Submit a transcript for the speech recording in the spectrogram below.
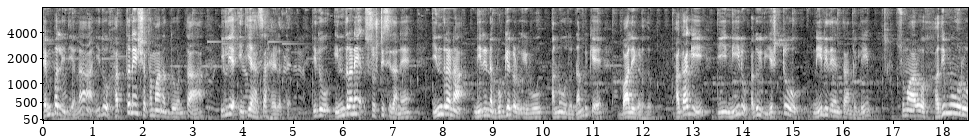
ಟೆಂಪಲ್ ಇದೆಯಲ್ಲ, ಇದು ಹತ್ತನೇ ಶತಮಾನದ್ದು ಅಂತ ಇಲ್ಲಿಯ ಇತಿಹಾಸ ಹೇಳುತ್ತೆ. ಇದು ಇಂದ್ರನೇ ಸೃಷ್ಟಿಸಿದಾನೆ, ಇಂದ್ರನ ನೀರಿನ ಬುಗ್ಗೆಗಳು ಇವು ಅನ್ನುವುದು ನಂಬಿಕೆ ಬಾಲಿಗಳದು. ಹಾಗಾಗಿ ಈ ನೀರು, ಅದು ಇದು ಎಷ್ಟು ನೀರಿದೆ ಅಂತ ಅಂದ್ರೆ ಸುಮಾರು ಹದಿಮೂರು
